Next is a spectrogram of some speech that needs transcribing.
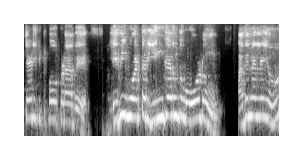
தேடிக்கிட்டு போக கூடாது லிவிங் வாட்டர் இங்க இருந்து ஓடும். அதனாலையும்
